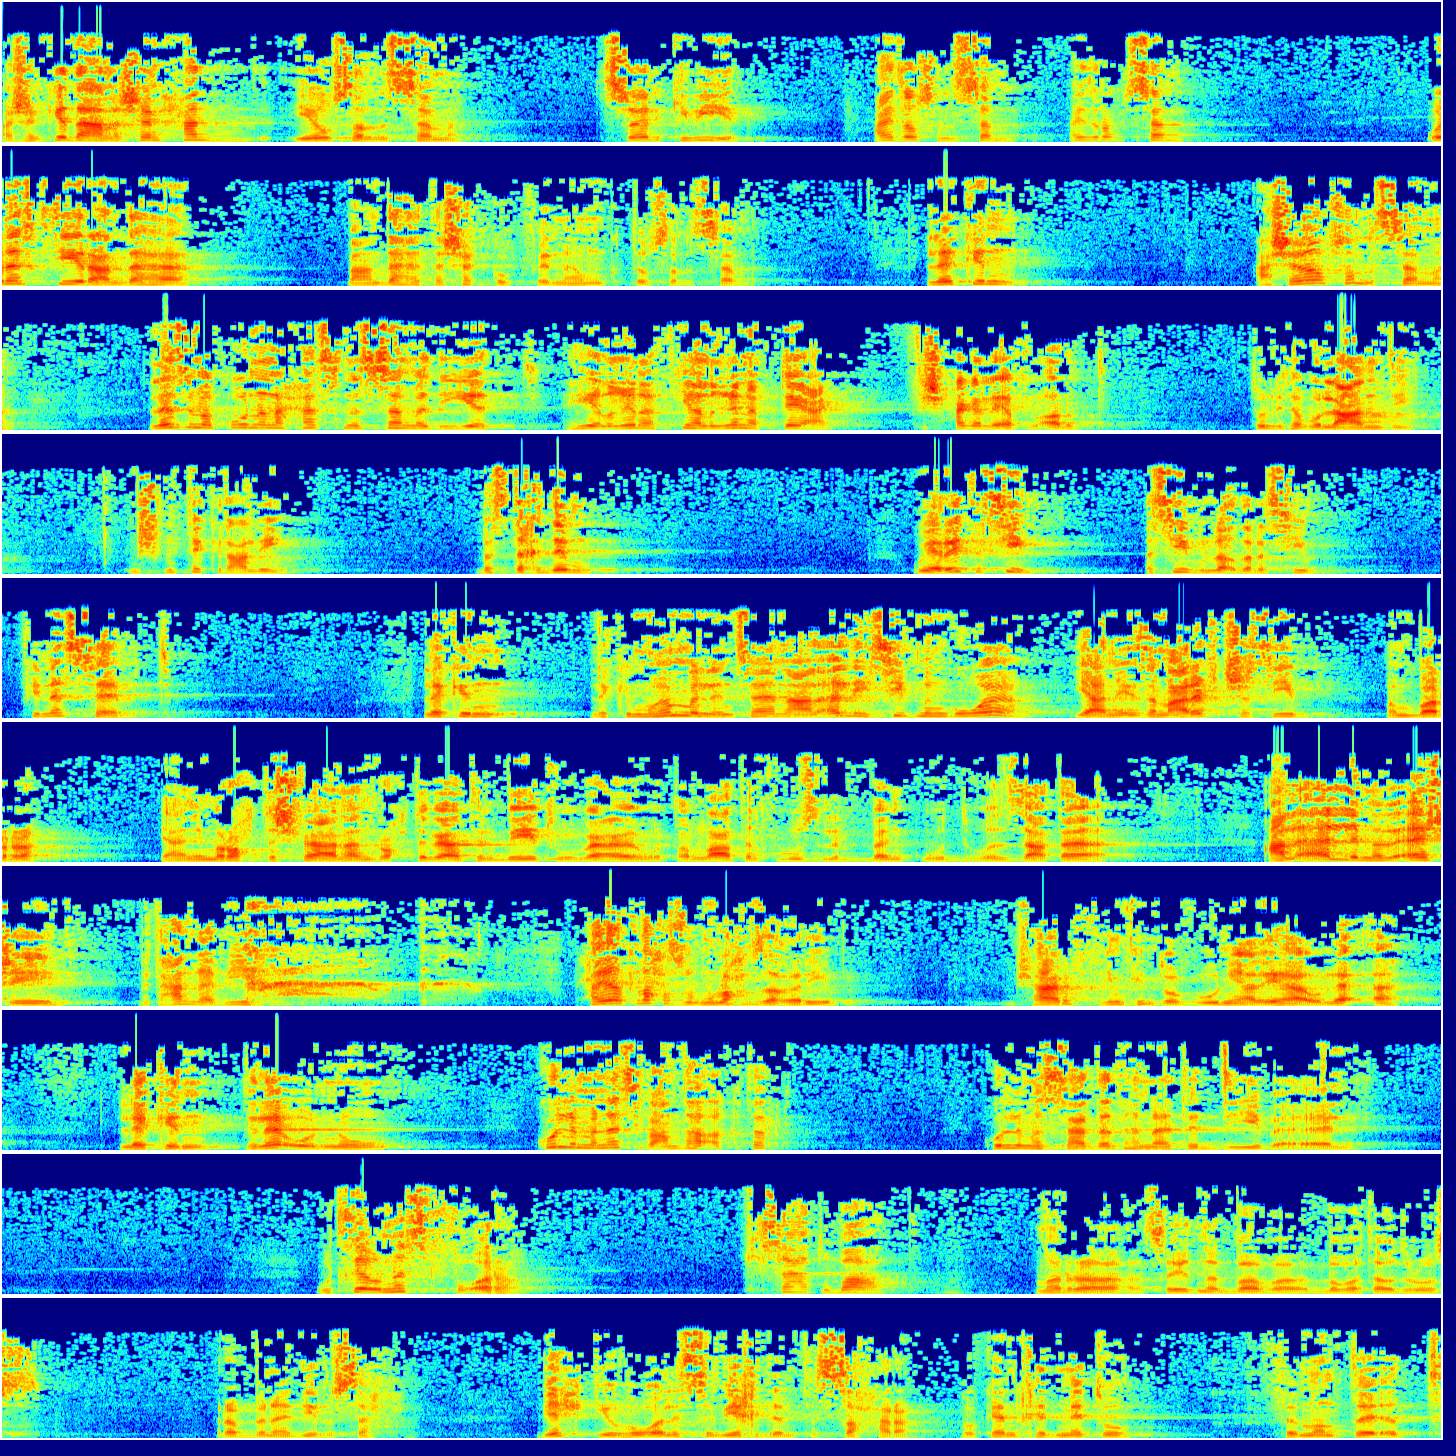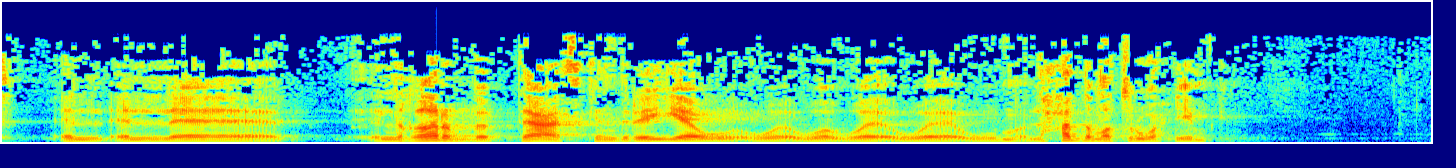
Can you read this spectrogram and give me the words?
عشان كده علشان حد يوصل للسماء. السؤال كبير. عايز أوصل للسماء؟ عايز أروح السماء؟ وناس كتير عندها عندها تشكك في إنها ممكن توصل للسماء. لكن عشان أوصل للسماء لازم أكون أنا حاسس إن السما ديت هي الغنى فيها الغنى بتاعي. مفيش حاجة الاقيها في الأرض. تقول لي طب واللي عندي؟ مش متكل عليه. بستخدمه. ويا ريت اسيب اسيب اللي أقدر أسيبه. في ناس ثابت لكن لكن مهم الإنسان على الأقل يسيب من جواه. يعني إذا ما عرفتش أسيب من بره يعني ما رحتش فعلا رحت بعت البيت وطلعت الفلوس اللي في البنك ووزعتها. على الأقل ما بقاش إيه متعلق بيها. الحقيقة تلاحظوا ملاحظة غريبة. مش عارف يمكن توافقوني عليها أو لأ. لكن تلاقوا إنه كل ما الناس يبقى عندها أكتر كل ما استعدادها إنها تدي يبقى أقل. وتلاقوا الناس الفقراء يساعدوا بعض. مرة سيدنا البابا البابا تودروس ربنا يديله الصحة. بيحكي وهو لسه بيخدم في الصحراء وكان خدمته في منطقة ال ال الغرب بتاع اسكندرية ولحد ما تروح يمكن.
